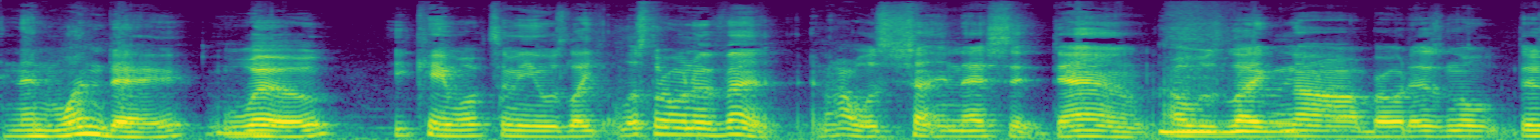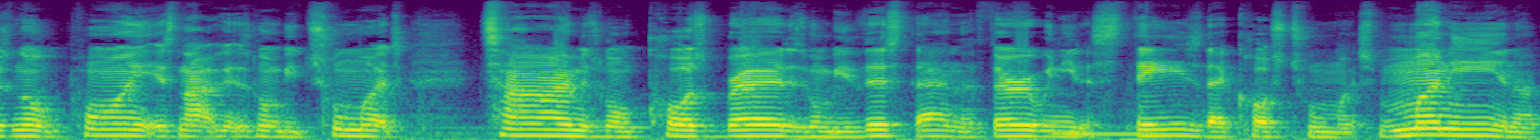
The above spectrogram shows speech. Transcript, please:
And then one day, mm. Will, he came up to me and was like, "Let's throw an event," and I was shutting that shit down. I was like, "Nah, bro, there's no, there's no point. It's not. It's gonna be too much time. It's gonna cost bread. It's gonna be this, that, and the third. We need a stage that costs too much money. And uh,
